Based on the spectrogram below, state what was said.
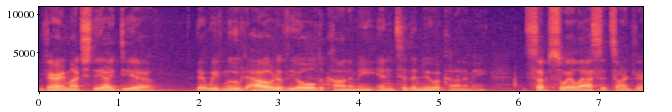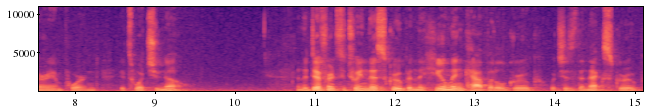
very much the idea that we've moved out of the old economy into the new economy. Subsoil assets aren't very important, it's what you know. And the difference between this group and the human capital group, which is the next group,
